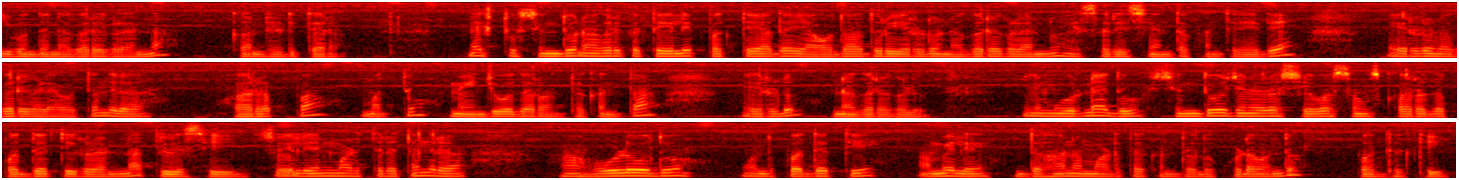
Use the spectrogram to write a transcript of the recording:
ಈ ಒಂದು ನಗರಗಳನ್ನು ಕಂಡುಹಿಡಿತಾರೆ. ನೆಕ್ಸ್ಟ್ ಸಿಂಧು ನಾಗರಿಕತೆಯಲ್ಲಿ ಪತ್ತೆಯಾದ ಯಾವುದಾದರೂ ಎರಡು ನಗರಗಳನ್ನು ಹೆಸರಿಸಿ ಅಂತಕ್ಕಂಥದ್ದಿದೆ ಎರಡು ನಗರಗಳು ಯಾವತ್ತಂದ್ರೆ ಹರಪ್ಪ ಮತ್ತು ಮೈಂಜೋದಾರ ಅಂತಕ್ಕಂಥ ಎರಡು ನಗರಗಳು. ಇನ್ನು ಮೂರನೇದು, ಸಿಂಧೂ ಜನರ ಶಿವ ಸಂಸ್ಕಾರದ ಪದ್ಧತಿಗಳನ್ನು ತಿಳಿಸಿ. ಸೊ ಇಲ್ಲಿ ಏನು ಮಾಡ್ತಾರೆ ಅಂತಂದ್ರೆ ಹೂಳೋದು ಒಂದು ಪದ್ಧತಿ, ಆಮೇಲೆ ದಹನ ಮಾಡ್ತಕ್ಕಂಥದ್ದು ಕೂಡ ಒಂದು ಪದ್ಧತಿ.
